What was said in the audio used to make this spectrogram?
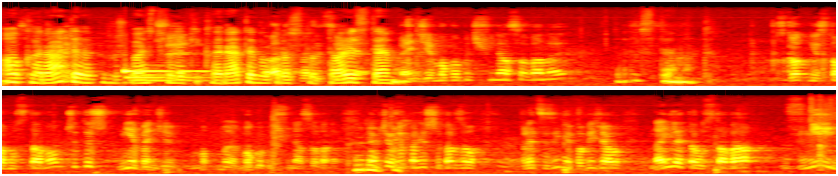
O, karate, proszę Państwa, jaki karate, po Karate prostu to jest temat. Będzie mogło być finansowane To jest temat. Zgodnie z tą ustawą, czy też nie będzie mo- mo- mogło być finansowane. Ja Karate. chciałbym, żeby Pan jeszcze bardzo precyzyjnie powiedział, na ile ta ustawa zmieni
